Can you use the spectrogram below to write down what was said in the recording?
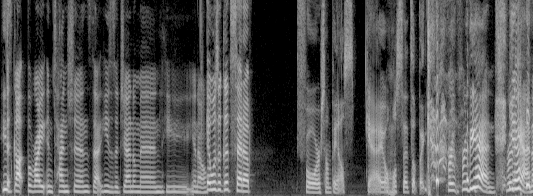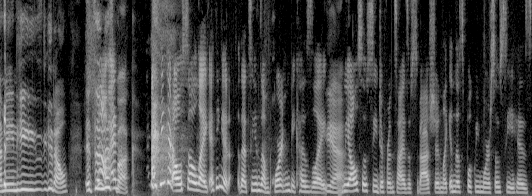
he's got the right intentions, that he's a gentleman. He, you know, It was a good setup for something else. Yeah, I almost said something. for for the end. For Yeah. the end. I mean, he, you know, it's in No, this and- book. I think it also like I think it that scene's important because like Yeah. we also see different sides of Sebastian. Like in this book, we more so see his,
